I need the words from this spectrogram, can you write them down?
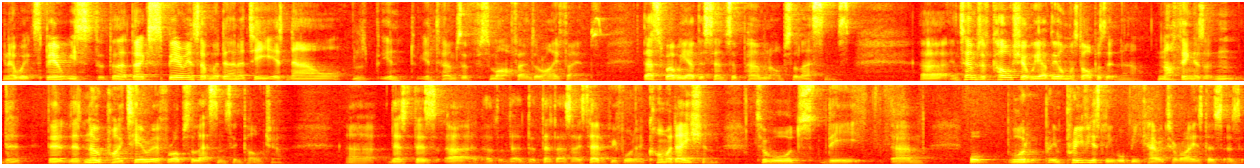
You know, we experience, we, the, the experience of modernity is now in, in terms of smartphones or iPhones. That's where we have this sense of permanent obsolescence. Uh, in terms of culture, we have the almost opposite now. Nothing is, there, there's no criteria for obsolescence in culture. Uh, there's, there's uh, as I said before, an accommodation towards the um, what would previously would be characterized as, as,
